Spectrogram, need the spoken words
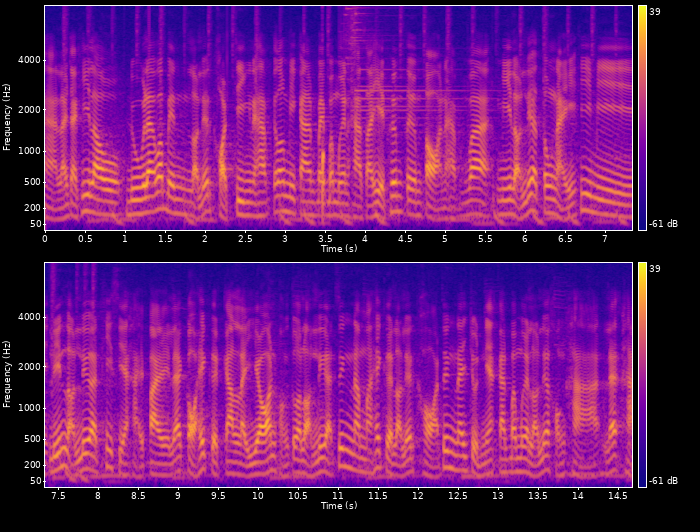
อ่าหลังจากที่เราดูแล้วว่าเป็นหลอดเลือดขอดจริงนะครับก็ต้องมีการไปประเมินหาสาเหตุเพิ่มเติมต่อนะครับว่ามีหลอดเลือดตรงไหนที่มีลิ้นหลอดเลือดที่เสียหายไป และก่อให้เกิดการไหลย้อนของตัวหลอดเลือด ซึ่งนำมาให้เกิดหลอดเลือดขอด ซึ่งในจุดนี้การประเมินหลอดเลือดของขา และหา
